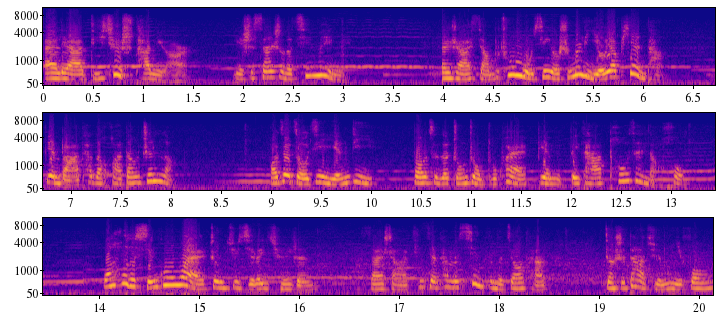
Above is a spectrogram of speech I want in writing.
艾莉亚的确是他女儿，也是三傻的亲妹妹。三傻想不出母亲有什么理由要骗他，便把他的话当真了。好在走进营地，方才的种种不快便被他抛在脑后。王后的行宫外正聚集了一群人，三傻听见他们兴奋的交谈，像是大群蜜蜂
